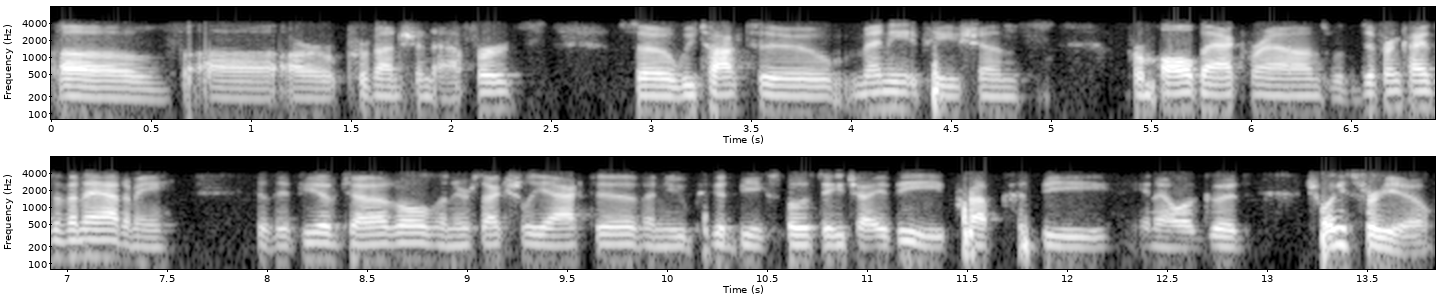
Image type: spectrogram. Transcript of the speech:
of uh, our prevention efforts. So we talk to many patients from all backgrounds with different kinds of anatomy. Because if you have genitals and you're sexually active and you could be exposed to HIV, PrEP could be, you know, a good choice for you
